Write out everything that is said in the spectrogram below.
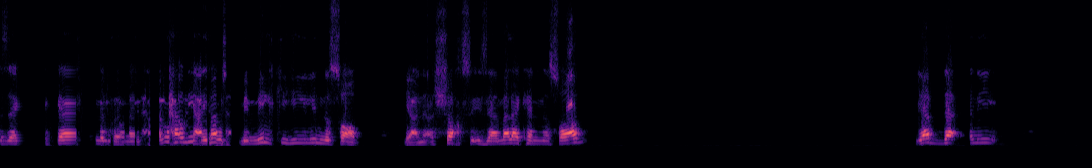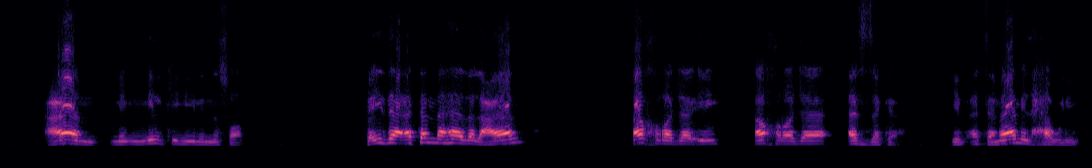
زكاة الحول يعني من ملكه للنصاب. يعني الشخص إذا ملك النصاب يبدأ عام من ملكه للنصاب. فإذا أتم هذا العام أخرج إيه؟ أخرج الزكاة. يبقى تمام الحول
